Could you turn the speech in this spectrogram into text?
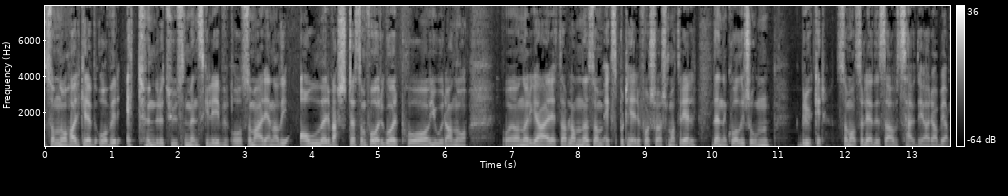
som nå har krevd over 100 000 menneskeliv, og som er en av de aller verste som foregår på jorda nå. Og Norge er et av landene som eksporterer forsvarsmateriell denne koalisjonen bruker, som altså ledes av Saudi-Arabia.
